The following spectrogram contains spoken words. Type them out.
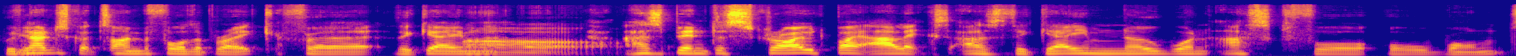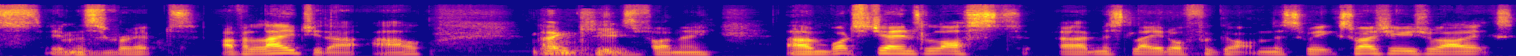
We've yeah. now just got time before the break for the game oh. that has been described by Alex as the game no one asked for or wants in mm-hmm. the script. I've allowed you that, Al. Thank um, you. It's funny. Um, what's James lost, uh, mislaid, or forgotten this week? So, as usual, Alex,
